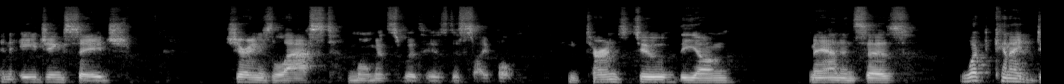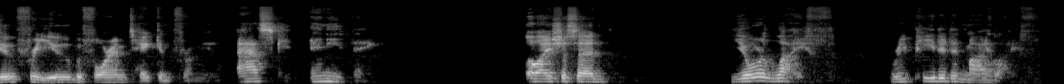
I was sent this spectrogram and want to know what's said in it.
an aging sage sharing his last moments with his disciple. He turns to the young man and says, What can I do for you before I'm taken from you? Ask anything. Elisha said, Your life repeated in my life.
